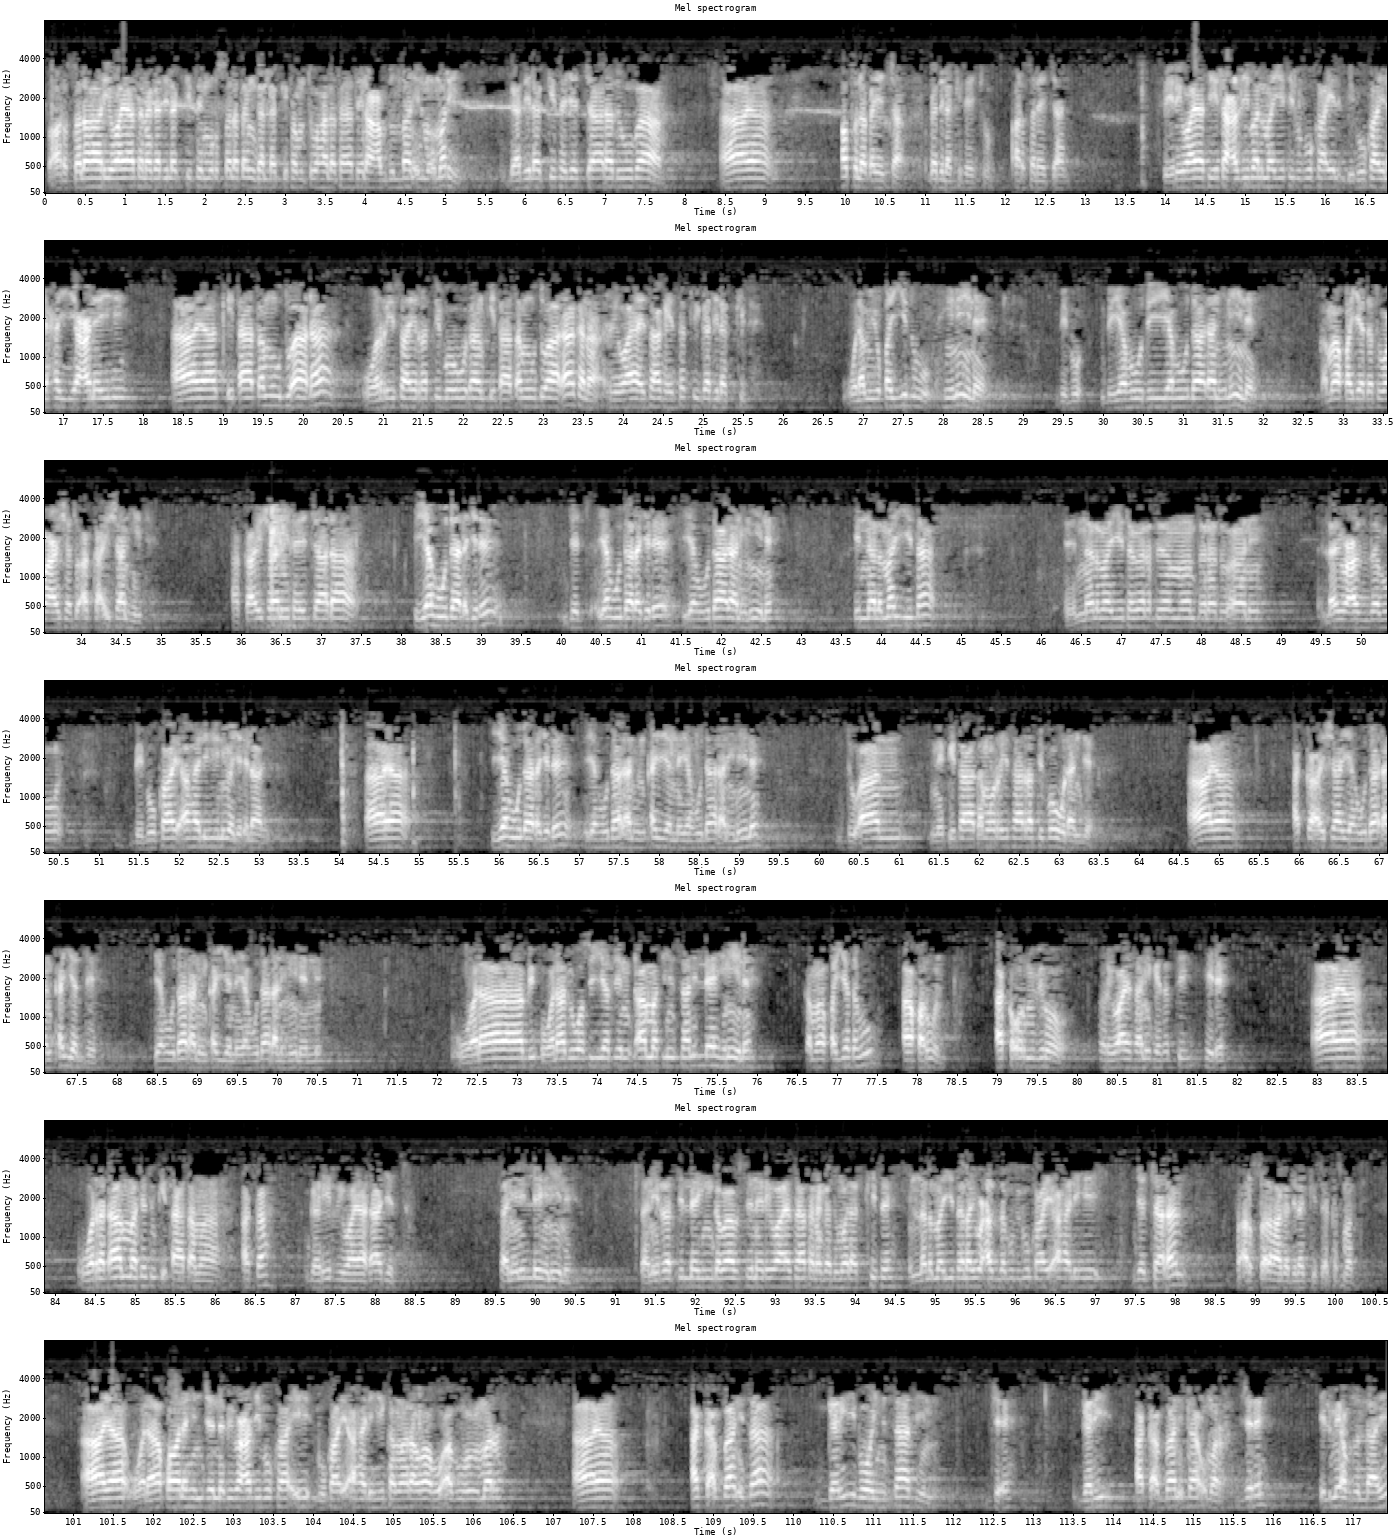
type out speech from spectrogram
فأرسلها رواياتنا قد لكسه مرسلة قد لكفمتها لتاتين عبد الله المؤمري. قد لكسه ججار دوبا. آية أطلق يجا قد لك يجو أرسل يجان في رواية تعذيب الميت ببكاء ببكاء الحي عليه آية كتاتم دعاء warri isaa irratti bo'uudhaan qixaaxamuu du'aadhaa kana riwaayaa isaa keessatti gadi lakkise ولم يقيده هنين بيهودي يهودا هنين كما قيدته عائشة أكا إيشان هيت أكا إيشان هيت يجادا يهودا رجل يهودا رجل يهودا هنين إن الميت إن الميت غرت من تندؤاني لا يعذب ببكاء أهله نمجد الآن آية يهودا رجل يهودا أن يهودا أن دؤان نكتا تمر سارة بول أنجي آية akka aishaa yahudaadhaan qayyadde yahudaadhaan hin qayyenne yahudaadhaan hin hineenne walaa biwasiyyatiin dhaammatiin isaanillee hin hiine kamaa qayyadahu aakaruun akka ormi biroo riwaaya isaanii keessatti hidhe. Aayaa warra dhaammatetu qixaaxamaa akka gariin riwaayaadhaa jettu. Saniinillee hin hiine. Sanii irrattillee hin gabaabsine riwaaya isaa tana gaduma lakkise innal mayyita la yucazzabu bibukaa'i ahalihi jechaadhaan فأرسلها قد لكس أكسمت. آية ولا قال هنجن ببعد بكاء أهله كما رواه أبو عمر. آية أك أبان إساء قريب وإنسات جئه. قري أك أبان إساء عمر. جئه. علمي عبد الله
